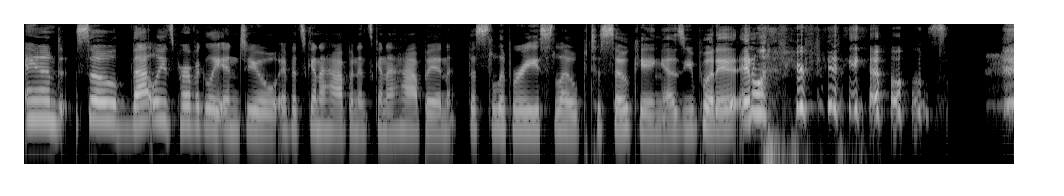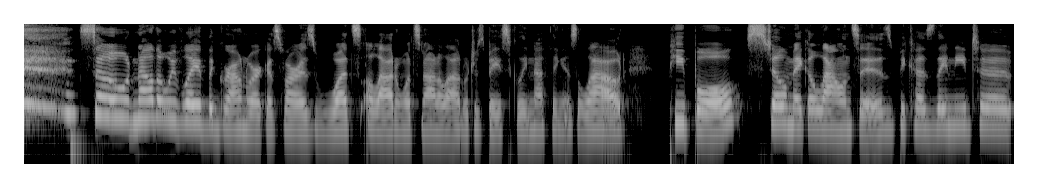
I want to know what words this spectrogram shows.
And so that leads perfectly into if it's going to happen, it's going to happen. The slippery slope to soaking, as you put it in one of your videos. so now that we've laid the groundwork as far as what's allowed and what's not allowed, which is basically nothing is allowed, people still make allowances because they need to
